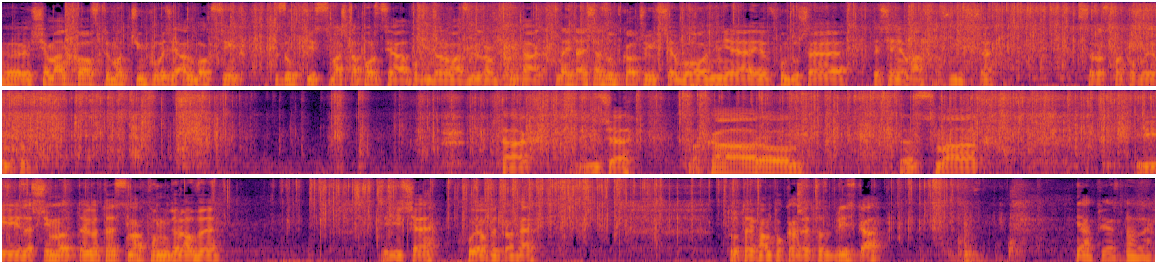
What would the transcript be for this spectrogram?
E, Siemanko, w tym odcinku będzie unboxing zupki smaczna porcja pomidorowa z Biedronki, tak? Najtańsza zupka oczywiście, bo nie, fundusze wiecie nie ma, oczywiście. To rozpakowujemy to. Tak, widzicie? Makaron, smak. I zacznijmy od tego, to jest smak pomidorowy. Widzicie? Chujowy trochę. Tutaj wam pokażę to z bliska. Ja pierdolę.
